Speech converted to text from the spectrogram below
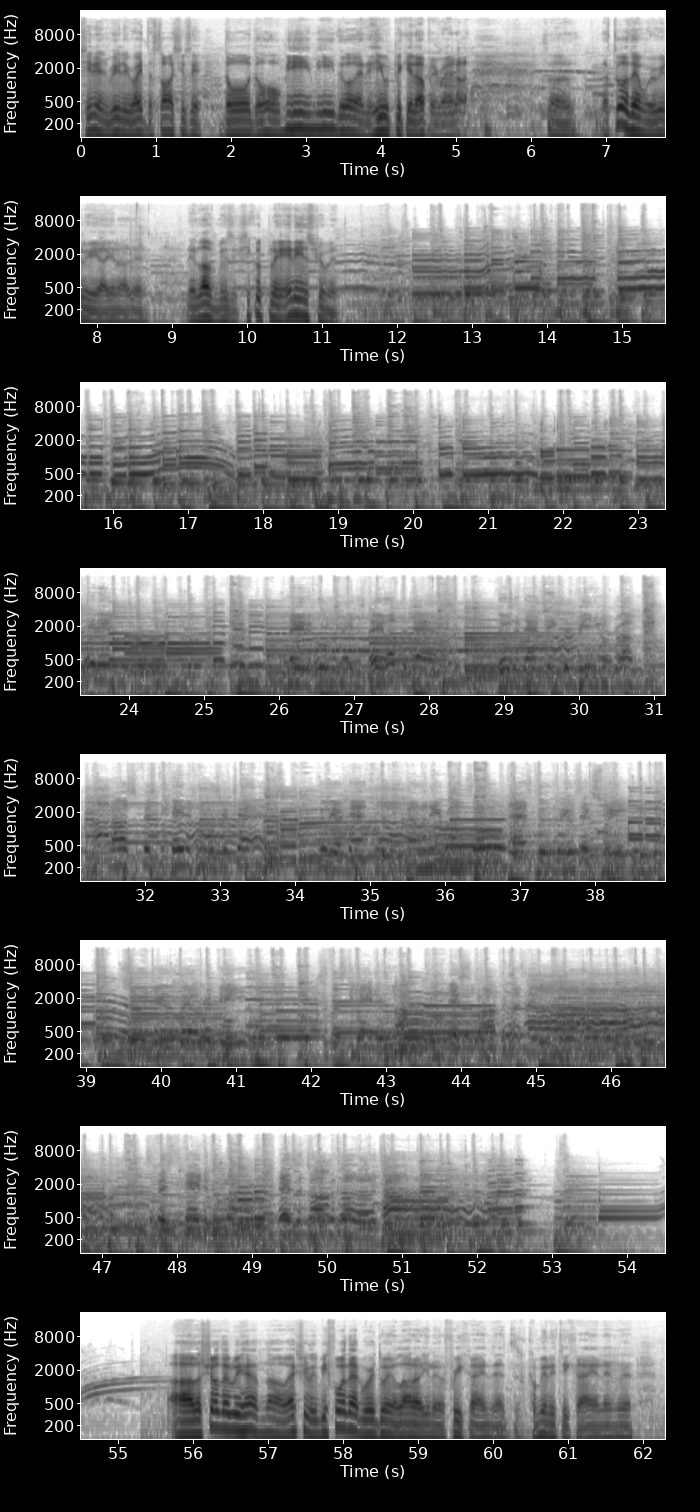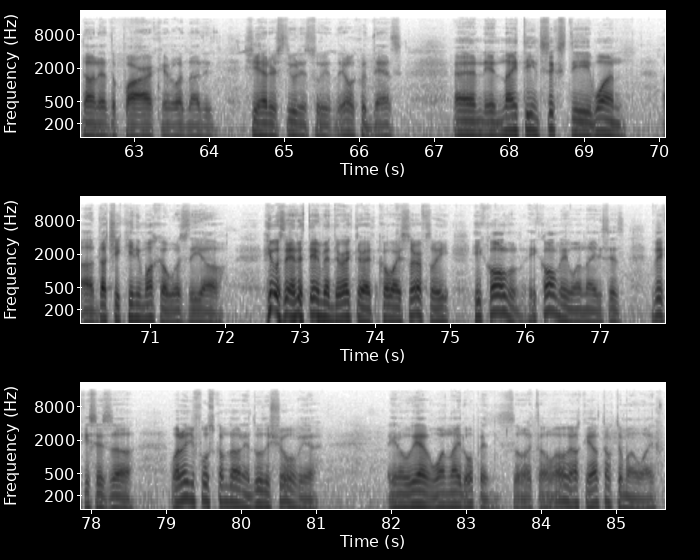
she didn't really write the song. She would say, do, do, mi, mi, do, and he would pick it up and write it. So the two of them were really, uh, you know, they, they loved music. She could play any instrument. Uh, the show that we have now, actually, before that, we were doing a lot of, you know, free kind, community kind, and uh, down at the park and whatnot. She had her students, so they all could dance. And in 1961, uh, Dutchie Kinimaka was the, uh, he was the entertainment director at Kauai Surf, so he, he called he called me one night. He says, Vic, he says, uh, why don't you folks come down and do the show over here? You know, we have one night open. So I thought, well, okay, I'll talk to my wife.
